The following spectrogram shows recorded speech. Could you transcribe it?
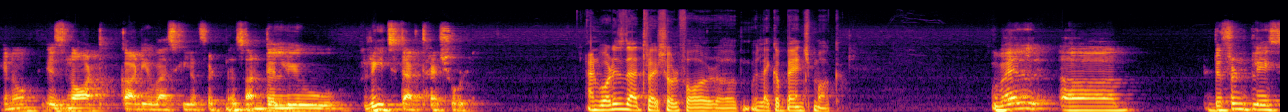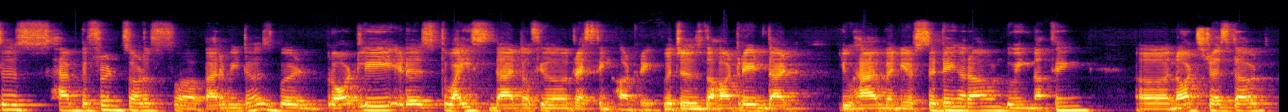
you know, is not cardiovascular fitness until you reach that threshold. And what is that threshold for, uh, like a benchmark? Well, uh, different places have different sort of uh, parameters, but broadly, it is twice that of your resting heart rate, which is the heart rate that you have when you're sitting around doing nothing, uh, not stressed out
